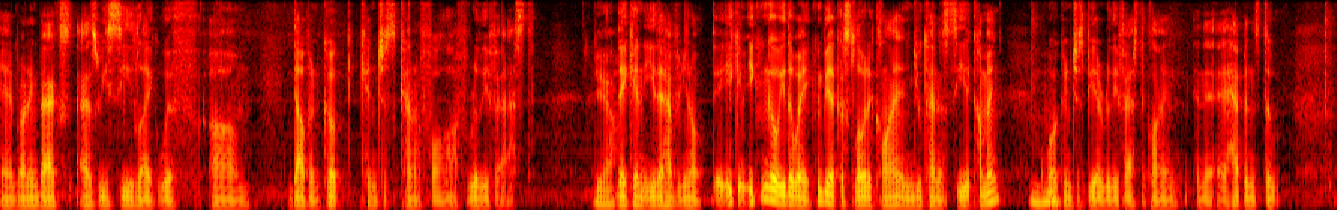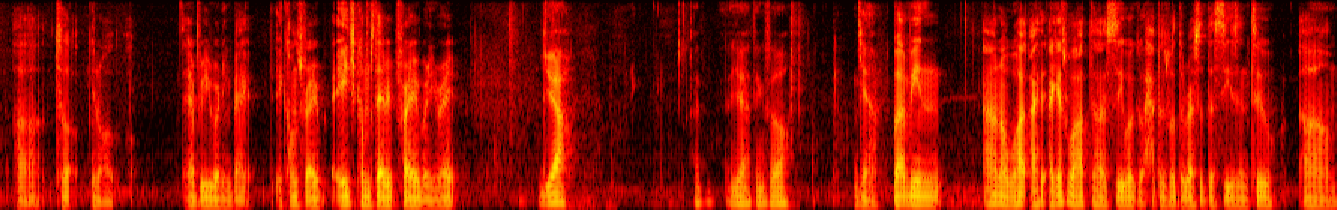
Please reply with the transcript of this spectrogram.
and running backs, as we see, like with um, Dalvin Cook, can just kind of fall off really fast Yeah. they can either have you know it can, it can go either way it can be like a slow decline and you kind of see it coming Mm-hmm. or it can just be a really fast decline and it, it happens to uh to you know every running back it comes for every, age comes to every, for everybody right yeah. I, yeah, I think so. yeah but i mean i don't know what I, I guess we'll have to see what happens with the rest of the season too um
